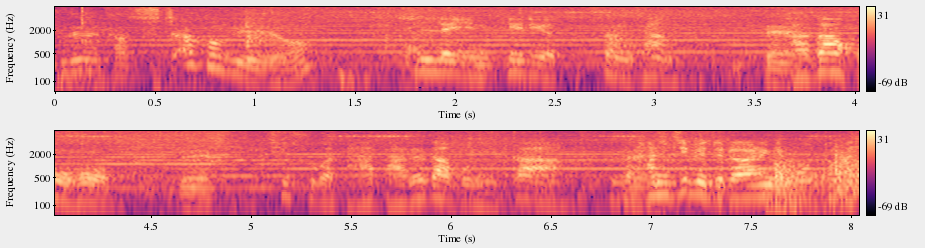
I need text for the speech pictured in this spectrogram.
근데 다 수작업이에요. 실내 인테리어 특성상 네. 다가호호 네. 치수가 다 다르다 보니까 네. 한 집에 들어가는 게 보통 한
